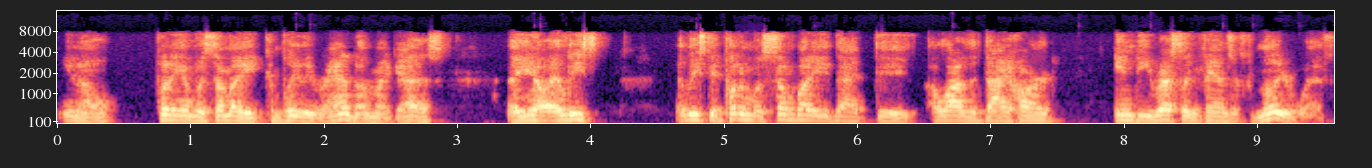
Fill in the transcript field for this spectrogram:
you know putting him with somebody completely random. I guess, uh, you know, at least at least they put him with somebody that the a lot of the diehard indie wrestling fans are familiar with.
